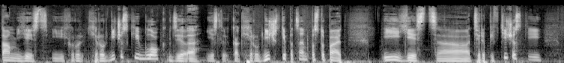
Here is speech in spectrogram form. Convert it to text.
там есть и хирургический блок, где, да. если как хирургический пациент поступает, и есть э, терапевтический, Э,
